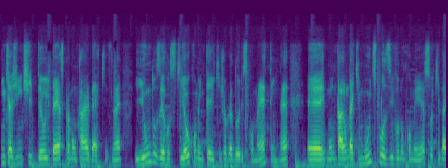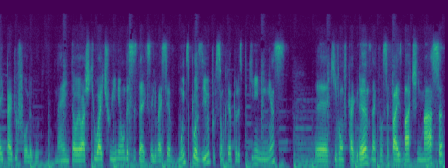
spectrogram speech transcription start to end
em que a gente deu ideias para montar decks, né? E um dos erros que eu comentei que jogadores cometem, né, é montar um deck muito explosivo no começo, que daí perde o fôlego, né? Então eu acho que o White Winnie é um desses decks. Ele vai ser muito explosivo, porque são criaturas pequenininhas, é, que vão ficar grandes, né? Que você faz bate em massa,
